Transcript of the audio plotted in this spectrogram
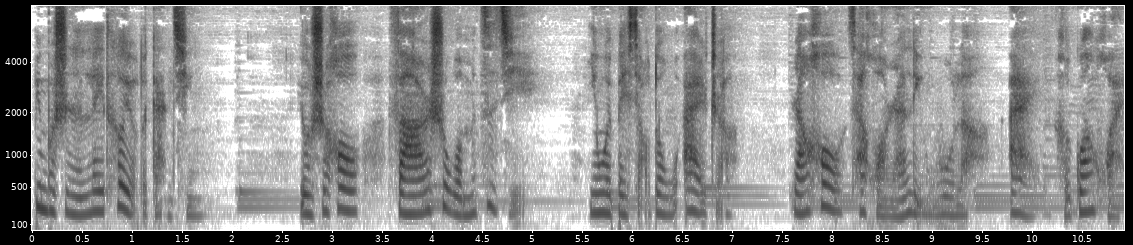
并不是人类特有的感情，有时候反而是我们自己，因为被小动物爱着，然后才恍然领悟了爱和关怀。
